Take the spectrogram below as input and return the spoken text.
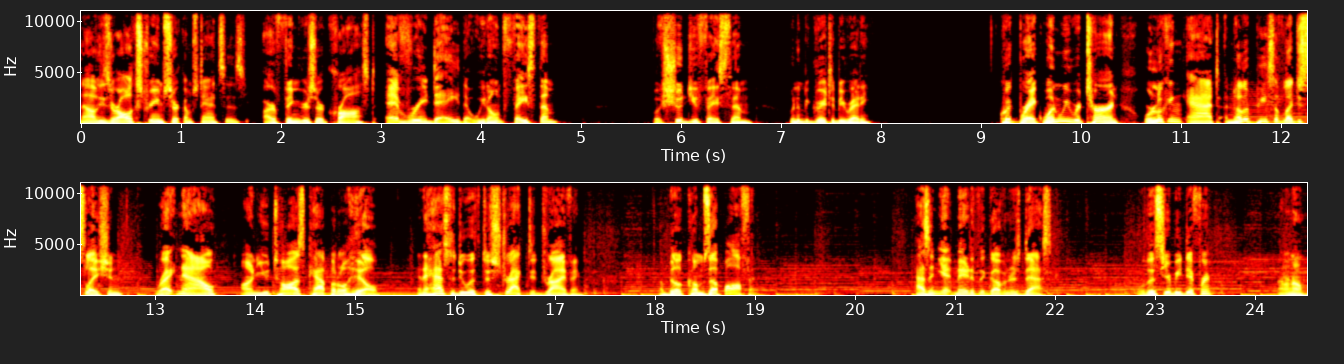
Now, these are all extreme circumstances. Our fingers are crossed every day that we don't face them. But should you face them, wouldn't it be great to be ready? Quick break. When we return, we're looking at another piece of legislation right now on Utah's Capitol Hill, and it has to do with distracted driving. A bill comes up often. Hasn't yet made it to the governor's desk. Will this year be different? I don't know.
